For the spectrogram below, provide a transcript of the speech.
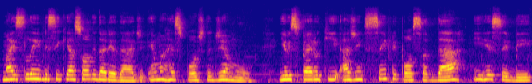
mas lembre-se que a solidariedade é uma resposta de amor e eu espero que a gente sempre possa dar e receber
